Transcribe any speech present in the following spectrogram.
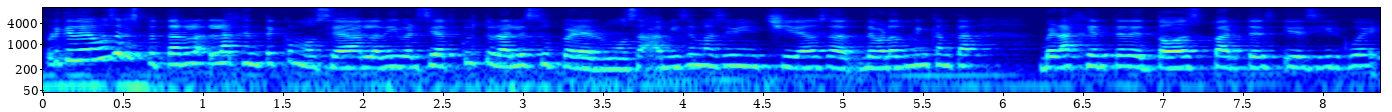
porque debemos de respetar la, la gente como sea, la diversidad cultural es súper hermosa, a mí se me hace bien chida, o sea, de verdad me encanta ver a gente de todas partes y decir, güey,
